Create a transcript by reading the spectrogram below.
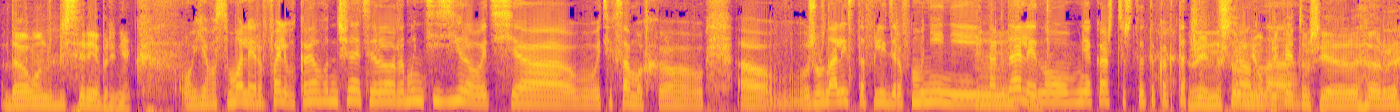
Да, он бессеребренник. Ой, я вас умоляю, Рафаэль, вот когда вы начинаете романтизировать э, этих самых э, э, журналистов, лидеров мнений и mm-hmm. так далее, но мне кажется, что это как-то Жень, ну что странно. меня упрекаете, потому что я,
